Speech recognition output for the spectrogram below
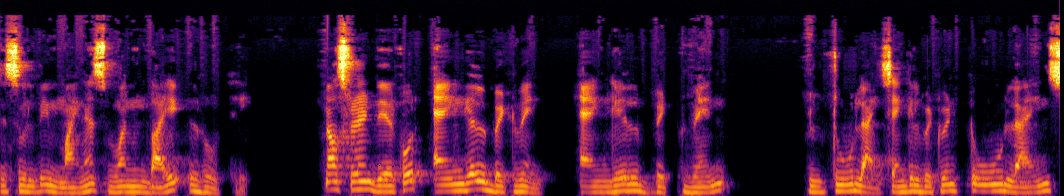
this will be minus one by root three now student therefore angle between angle between two lines angle between two lines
